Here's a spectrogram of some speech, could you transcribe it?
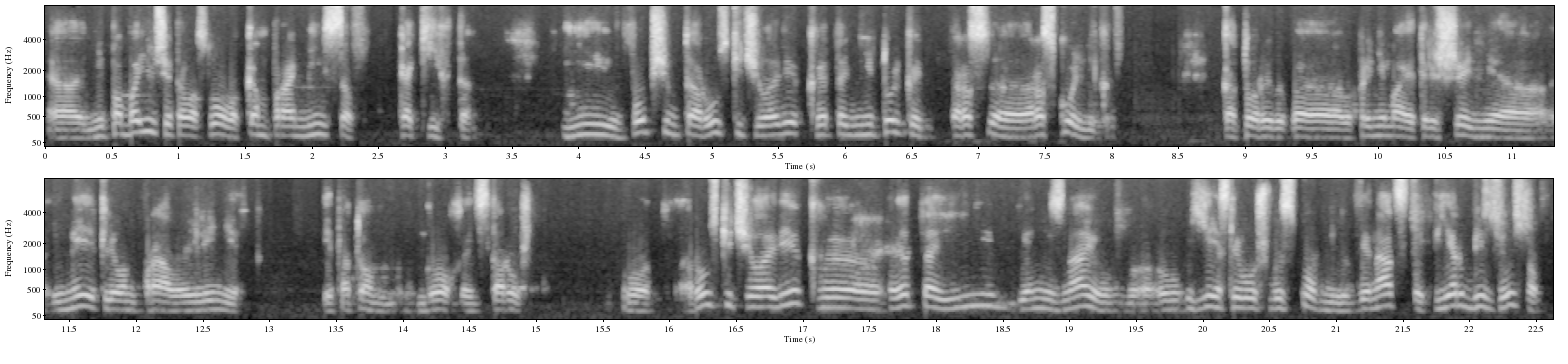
э, не побоюсь этого слова, компромиссов каких-то. И, в общем-то, русский человек – это не только рас, э, Раскольников, который э, принимает решение, имеет ли он право или нет, и потом грохает старушку. Вот. Русский человек – это и, я не знаю, если уж вы вспомнили, 12-й, Пьер Безусов –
